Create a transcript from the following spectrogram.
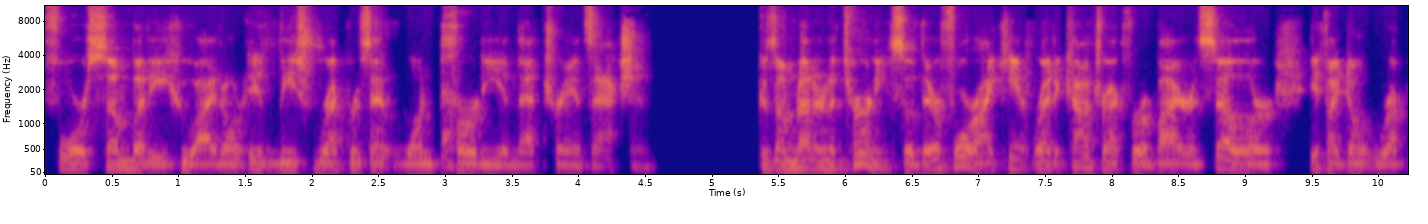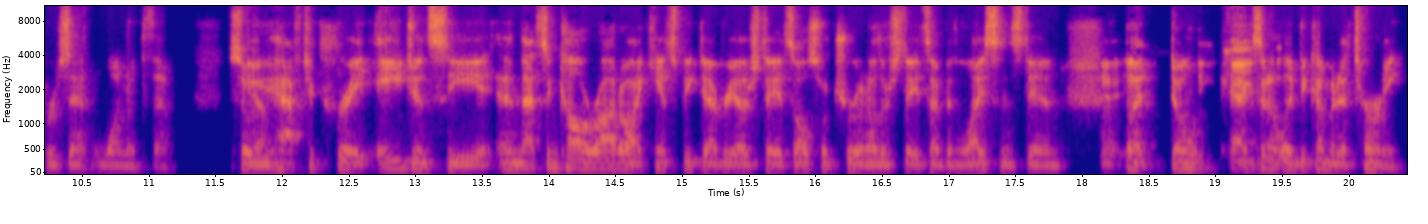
for somebody who I don't at least represent one party in that transaction because I'm not an attorney. So therefore, I can't write a contract for a buyer and seller if I don't represent one of them. So yeah. you have to create agency, and that's in Colorado. I can't speak to every other state. It's also true in other states I've been licensed in. Yeah, but don't accidentally become an attorney.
